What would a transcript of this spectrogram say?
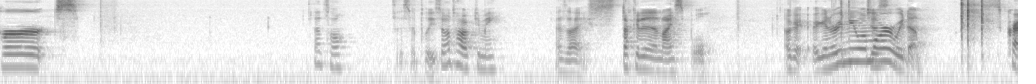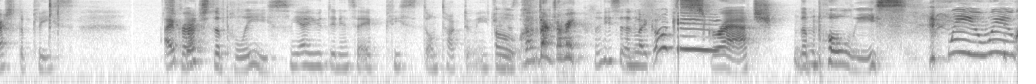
Hurts. That's all. So I said, please don't talk to me. As I stuck it in an ice bowl. Okay, are you gonna read me one Just- more or are we done? Scratch the police. Scratch the police. Yeah, you didn't say please don't talk to me. You Oh. just, don't talk to me. He said, I'm like, okay. scratch the police. wee wee.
